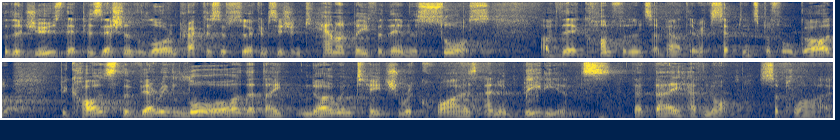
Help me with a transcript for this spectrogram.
For the Jews, their possession of the law and practice of circumcision cannot be for them the source of their confidence about their acceptance before God, because the very law that they know and teach requires an obedience that they have not supplied.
